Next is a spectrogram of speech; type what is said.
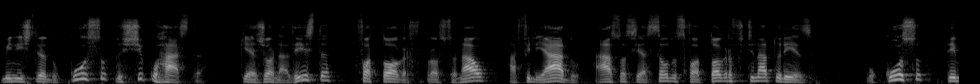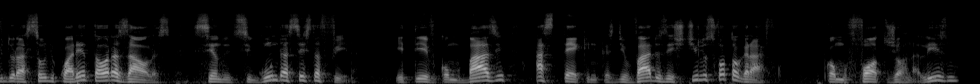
Ministra do curso do Chico Rasta, que é jornalista, fotógrafo profissional, afiliado à Associação dos Fotógrafos de Natureza. O curso teve duração de 40 horas aulas, sendo de segunda a sexta-feira e teve como base as técnicas de vários estilos fotográficos, como fotojornalismo,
